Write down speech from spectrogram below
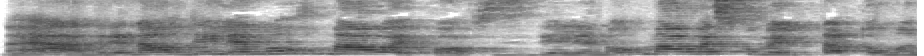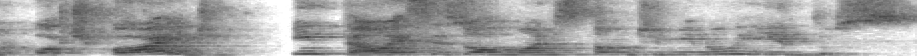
Né? A adrenal dele é normal, a hipófise dele é normal, mas como ele está tomando corticoide, então esses hormônios estão diminuídos.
